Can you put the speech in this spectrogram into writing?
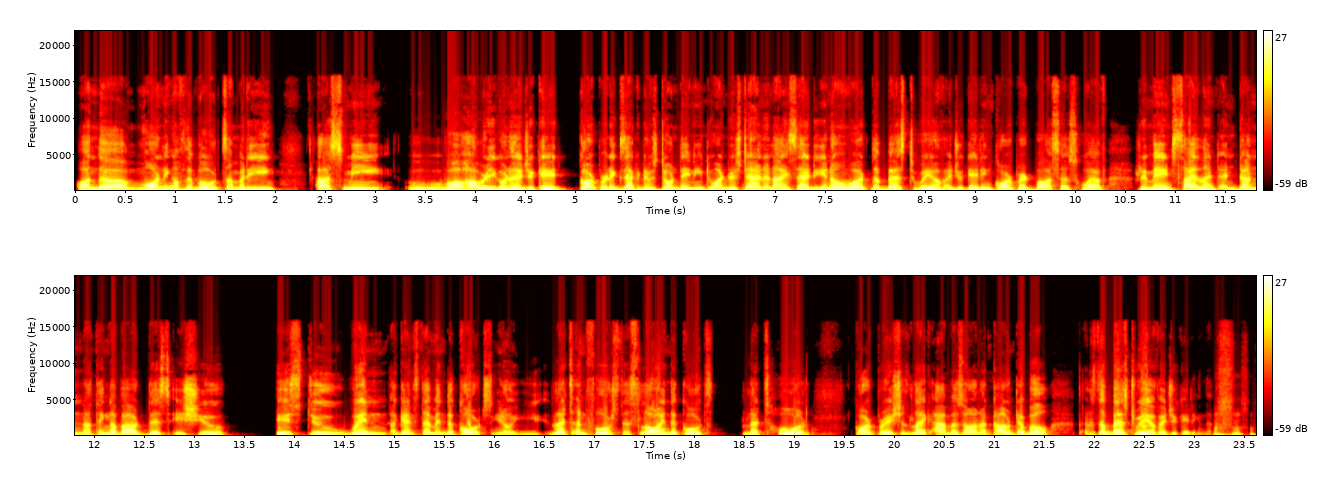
On the morning of the vote, somebody asked me well, how are you going to educate corporate executives? Don't they need to understand? And I said, you know what? The best way of educating corporate bosses who have remained silent and done nothing about this issue is to win against them in the courts. You know, let's enforce this law in the courts. Let's hold corporations like Amazon accountable. That is the best way of educating them.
